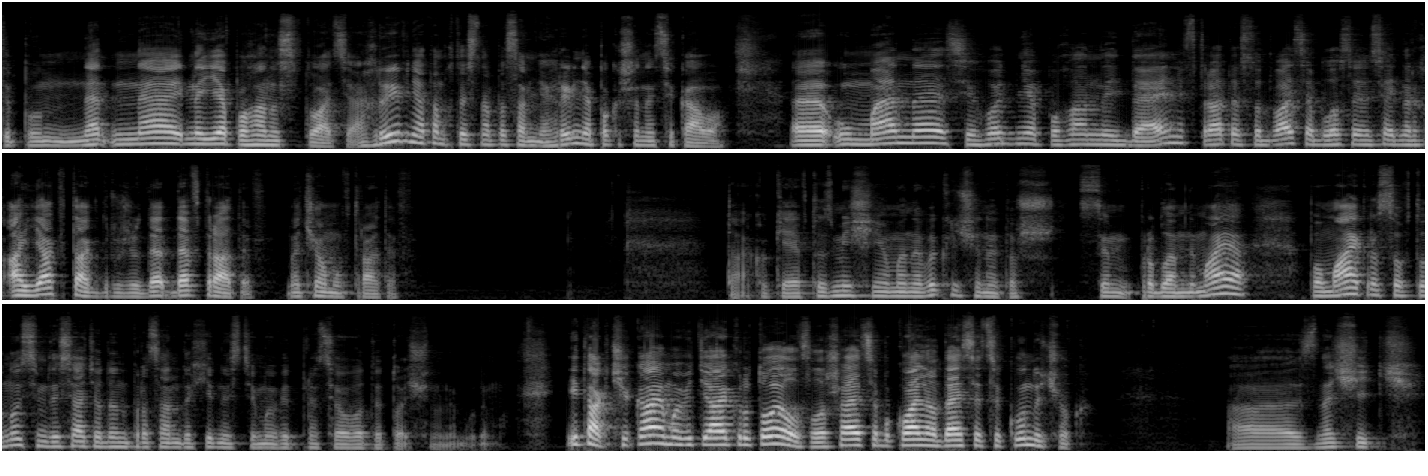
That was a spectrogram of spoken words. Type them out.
Типу, не, не, не є погана ситуація. Гривня, там хтось написав, ні, гривня поки що не цікаво. Е, у мене сьогодні поганий день, втратив 120, було 70 на А як так, друже? Де, де втратив? На чому втратив? Так, окей, автозміщення у мене виключене, тож з цим проблем немає. По Microsoft, ну, 71% дохідності ми відпрацьовувати точно не будемо. І так, чекаємо від TI Crude Oil, залишається буквально 10 секундочок. Е, значить,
